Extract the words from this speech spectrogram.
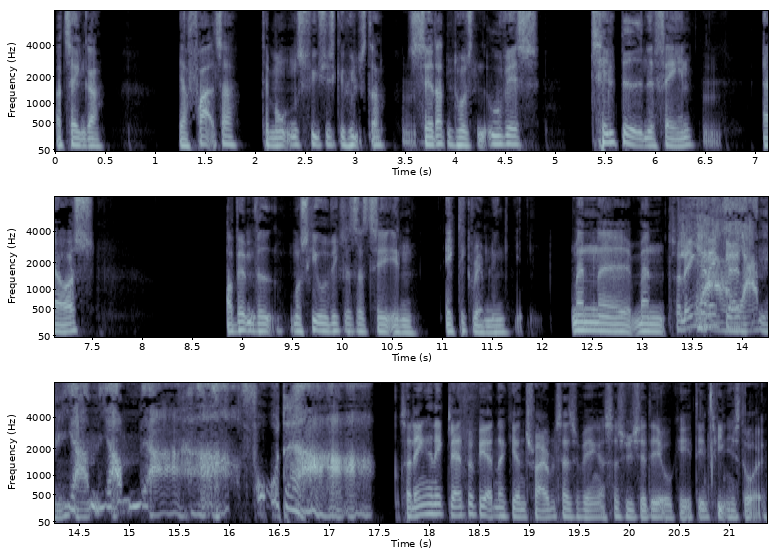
Og tænker, jeg frelser dæmonens fysiske hylster, mm. sætter den hos en uvis, tilbedende fan Mm. af os. Og hvem ved, måske udvikler sig til en ægte gremling. Men, øh, men Så længe han ikke glat, Jam, jam, ja, få det så længe han ikke glatbarberer den og giver en tribal tatoveringer, så synes jeg, det er okay. Det er en fin historie.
